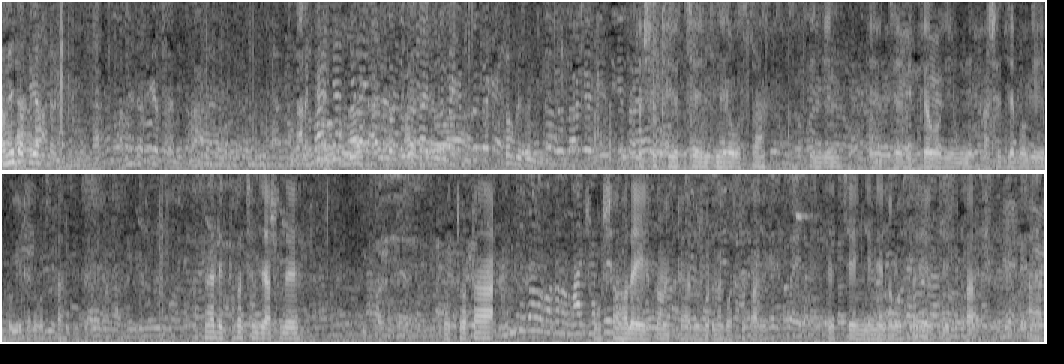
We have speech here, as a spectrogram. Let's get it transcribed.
আপনি যাত্রী আসলেন আপনি যাত্রী আসলেন এই হচ্ছে ইঞ্জিনের অবস্থা। ইঞ্জিন হচ্ছে দ্বিতীয় বগি, ইঞ্জিনের পাশের যে বগি, এই বগিটার অবস্থা। আপনারা দেখতে পাচ্ছেন যে আসলে কতটা সমস্যা হলে এরকম একটা দুর্ঘটনা ঘটতে পারে। হচ্ছে ইঞ্জিনের অবস্থা হচ্ছে ইস্পাত। আর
